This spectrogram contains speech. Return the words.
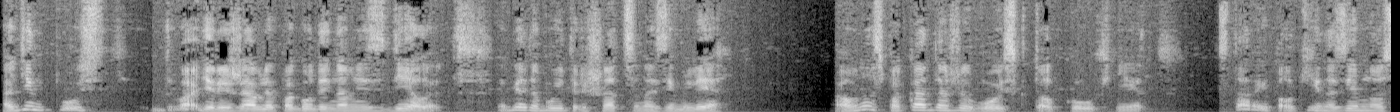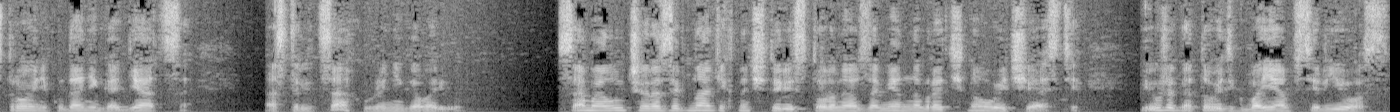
Один пусть Два дирижабля погодой нам не сделают. Победа будет решаться на земле. А у нас пока даже войск толковых нет. Старые полки наземного строя никуда не годятся. О стрельцах уже не говорю. Самое лучшее разогнать их на четыре стороны, а взамен набрать новые части и уже готовить к боям всерьез.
